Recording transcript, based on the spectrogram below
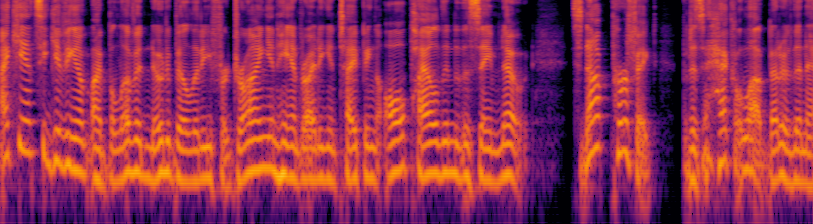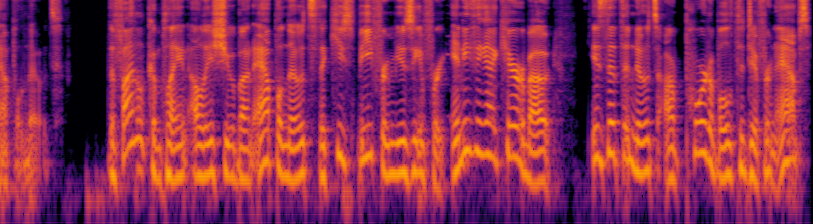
I can't see giving up my beloved notability for drawing and handwriting and typing all piled into the same note. It's not perfect, but it's a heck of a lot better than Apple Notes. The final complaint I'll issue about Apple Notes that keeps me from using it for anything I care about is that the notes are portable to different apps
